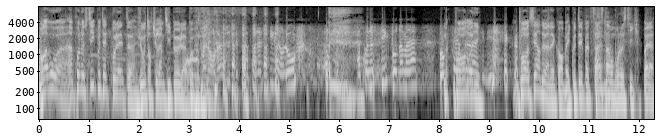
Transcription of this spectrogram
Bravo. Un, un pronostic peut-être Paulette? Je vais vous torturer un petit peu là. Oh, alors là, je sais pas, un pronostic dans. un pronostic pour demain pour vendredi. dit. Pour Auxerre 2, d'accord. Bah écoutez, pas de Ça, problème. c'est un bon pronostic. Voilà,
